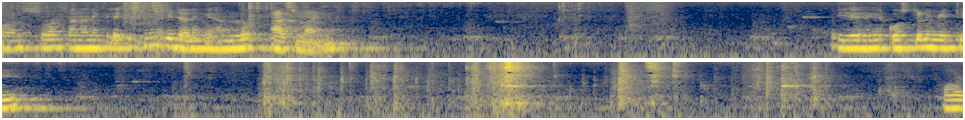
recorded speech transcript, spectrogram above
और स्वाद बनाने के लिए इसमें भी डालेंगे हम लोग आजमाइन। ये है कस्तूरी मेथी। और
